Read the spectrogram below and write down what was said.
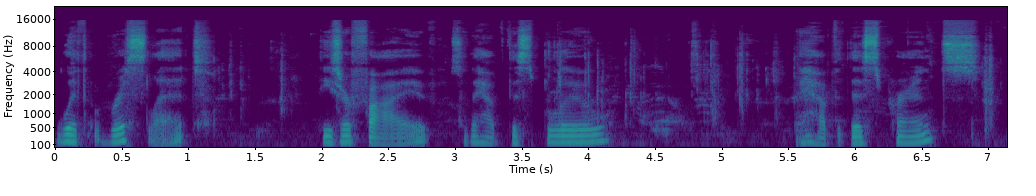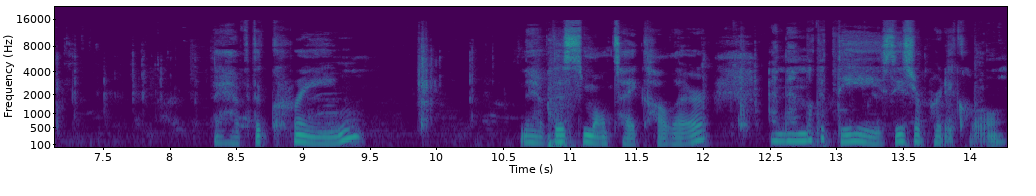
with wristlet. These are five. So they have this blue. They have this print. They have the cream. They have this multicolor. And then look at these. These are pretty cool.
